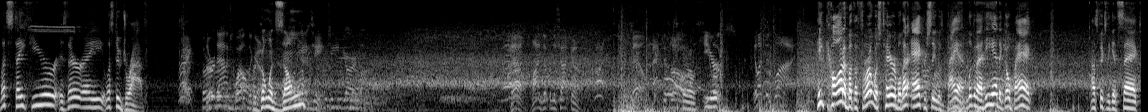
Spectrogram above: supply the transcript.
Let's stay here. Is there a? Let's do drive. Third down and 12 to We're go. going zone. Bell lines up in the shotgun. Bell back to throw. go He here. looks. He lets it fly. He caught it, but the throw was terrible. That accuracy was bad. Look at that. He had to go back. I was fixing to get sacked.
